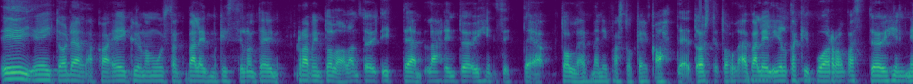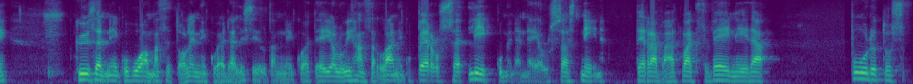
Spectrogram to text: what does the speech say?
Ei, ei todellakaan. Ei, kyllä mä muistan, että välillä mäkin silloin tein ravintola-alan töitä itse ja lähdin töihin sitten ja tolleen meni vasta okay, 12 ja tolleen välillä iltakin vuoroon vasta töihin, niin kyllä sen niin kuin huomasi, että oli niin kuin edellisiltä, niin kuin, että ei ollut ihan sellainen niin kuin perus, se liikkuminen ei ollut niin terävää, että vaikka se vei niitä puudutus,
